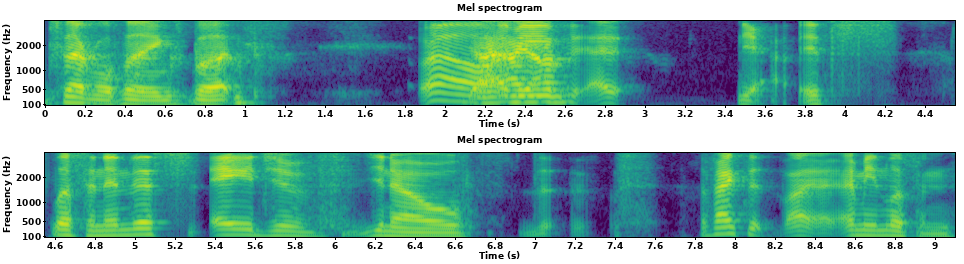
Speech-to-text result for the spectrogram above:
several things, but Well, I- I, I- mean, uh, yeah, it's listen in this age of you know the, the fact that I, I mean, listen,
